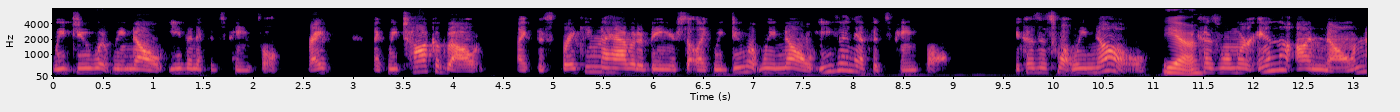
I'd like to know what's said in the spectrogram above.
we do what we know, even if it's painful, right? Like we talk about like this breaking the habit of being yourself. Like we do what we know, even if it's painful, because it's what we know. Yeah. Because when we're in the unknown,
